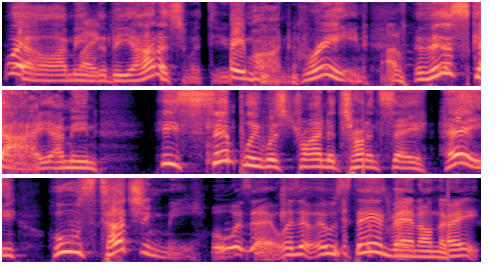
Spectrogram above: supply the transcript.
Well, I mean, like, to be honest with you, Draymond Green, this guy, I mean, he simply was trying to turn and say, "Hey, who's touching me?" Who was that? Was it? It was Stan Van on the right.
